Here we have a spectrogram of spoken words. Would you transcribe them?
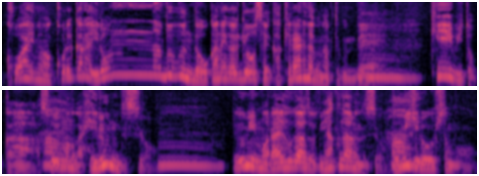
怖いのはこれからいろんな部分でお金が行政かけられなくなってくんで、うん。警備とかそういうものが減るんですよ。うん。で海もライフガードでいなくなるんですよ、はい。ゴミ拾う人も、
